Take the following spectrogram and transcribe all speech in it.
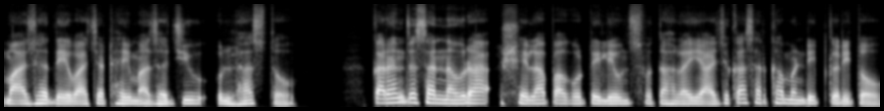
माझ्या देवाच्या ठाई माझा जीव उल्हासतो. कारण जसा नवरा शेला पागोटे लिहून स्वतःला याजकासारखा मंडित करीतो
